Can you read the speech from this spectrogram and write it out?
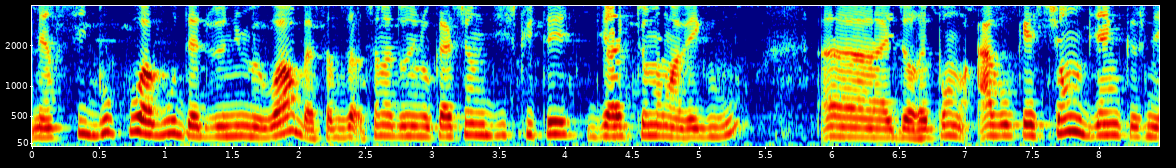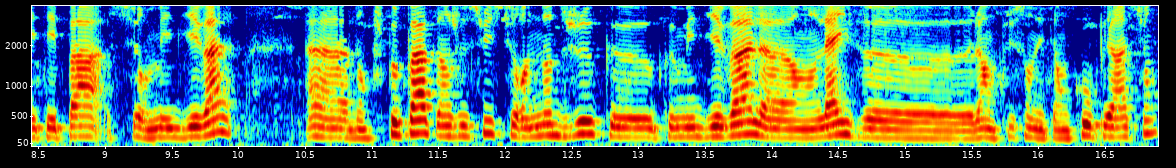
Merci beaucoup à vous d'être venu me voir. Bah, ça m'a donné l'occasion de discuter directement avec vous euh, et de répondre à vos questions, bien que je n'étais pas sur Medieval. Euh, donc je peux pas quand je suis sur un autre jeu que, que Medieval euh, en live. là en plus on était en coopération.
